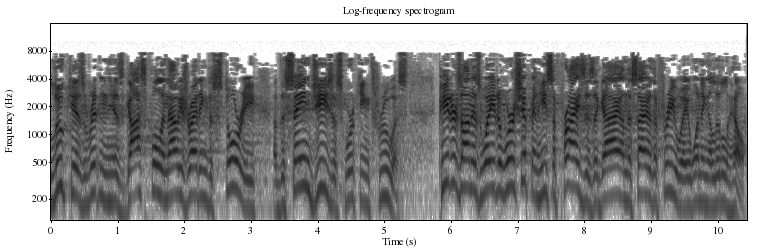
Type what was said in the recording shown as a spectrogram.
Luke has written his gospel and now he's writing the story of the same Jesus working through us. Peter's on his way to worship and he surprises a guy on the side of the freeway wanting a little help.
